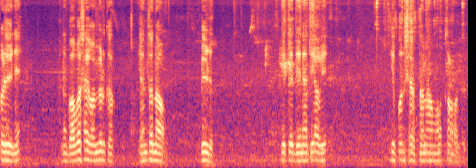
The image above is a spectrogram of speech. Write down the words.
कळविणे आणि बाबासाहेब आंबेडकर यांचं नाव बीड येथे देण्यात यावे हे प्रशासनानं आम्हाला कळवावे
